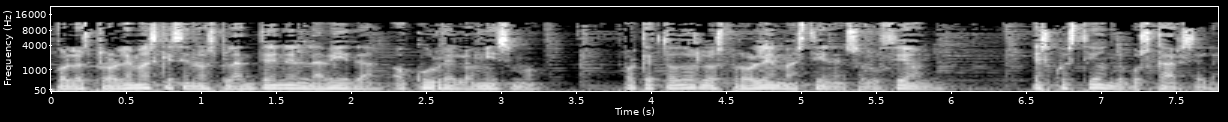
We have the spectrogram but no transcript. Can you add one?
Con los problemas que se nos planteen en la vida ocurre lo mismo, porque todos los problemas tienen solución. Es cuestión de buscársela.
